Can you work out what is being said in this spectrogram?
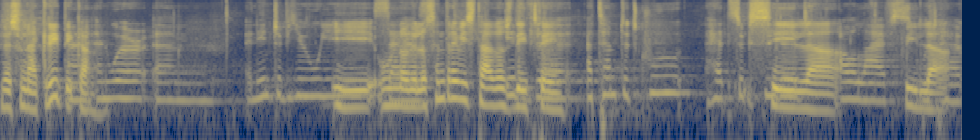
No es una crítica. Y uno de los entrevistados dice, si la fila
